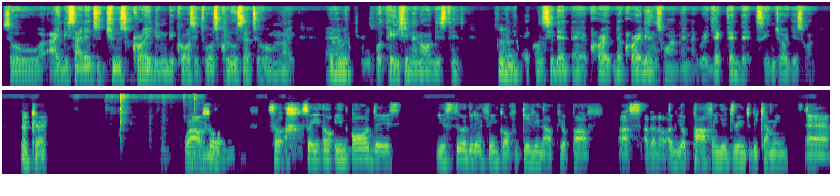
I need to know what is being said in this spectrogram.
So I decided to choose Croydon because it was closer to home, like uh, mm-hmm. with transportation and all these things. So mm-hmm. I, I, considered uh, Croy- the Croydon's one and I rejected the St. George's one. Okay. Wow. Um, so, so, so you know, in all this, you still didn't think of giving up your path as I don't know your path and your dream to becoming a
